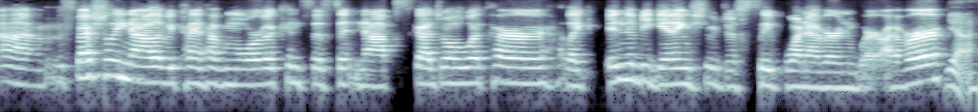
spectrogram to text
um, especially now that we kind of have more of a consistent nap schedule with her. Like in the beginning, she would just sleep whenever and wherever. Yeah.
